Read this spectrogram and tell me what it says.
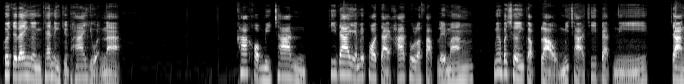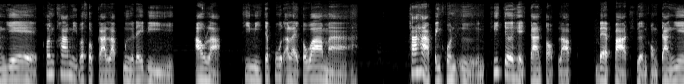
เพื่อจะได้เงินแค่ 1.5 หยวนน่ะ ค่าคอมมิชชั่นที่ได้ยังไม่พอจ่ายค่าโทรศัพท์เลยมั้ง เมื่อเผชิญกับเหล่ามิจฉาชีพแบบนี้ จางเย่ค่อนข้างมีประสบการณ์รับมือได้ดี เอาล่ะ ทีนี้จะพูดอะไรก็ว่ามา ถ้าหากเป็นคนอื่นที่เจอเหตุการณ์ตอบรับแบบป่าเถื่อนของจางเย่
